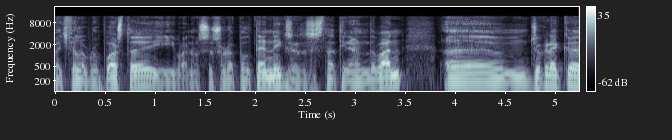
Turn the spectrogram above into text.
vaig fer la proposta i, bueno, assessorat pel tècnics, ara s'està tirant endavant. Eh, jo crec que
